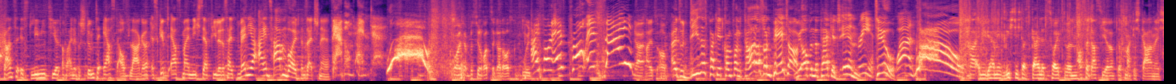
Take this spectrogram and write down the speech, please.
Das Ganze ist limitiert auf eine bestimmte Erstauflage. Es gibt erstmal nicht sehr viele. Das heißt, wenn ihr eins haben wollt, dann seid schnell. Werbung Ende. Oh, ich habe ein bisschen Rotze gerade ausgepult. iPhone 11 Pro inside! Ja, als ob. Also dieses Paket kommt von Carlos und Peter. We open the package in Three, two, one. Wow! Ha, Emmy, wir haben hier richtig das geile Zeug drin. Außer das hier, das mag ich gar nicht.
